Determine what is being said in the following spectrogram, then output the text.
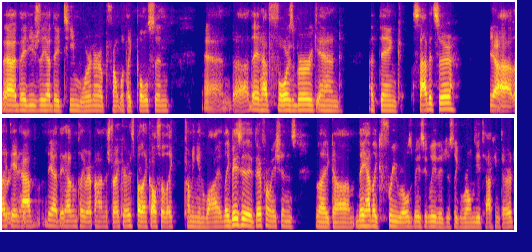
uh, they usually had they team Werner up front with like Poulsen, and uh, they'd have Forsberg and I think Sabitzer. Yeah. uh, like they'd have yeah they'd have them play right behind the strikers, but like also like coming in wide. Like basically their formations like um they have like free roles basically. They just like roam the attacking third.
